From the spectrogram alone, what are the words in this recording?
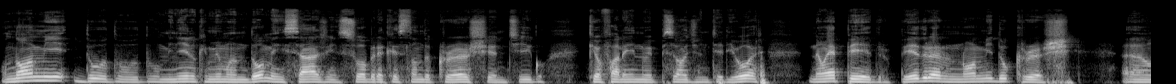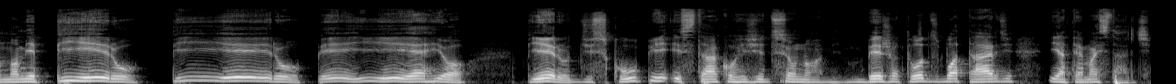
O nome do, do, do menino que me mandou mensagem sobre a questão do crush antigo que eu falei no episódio anterior não é Pedro. Pedro era o nome do crush. Uh, o nome é Piero. Piero. P-I-E-R-O. Piero, desculpe, está corrigido seu nome. Beijo a todos, boa tarde e até mais tarde.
